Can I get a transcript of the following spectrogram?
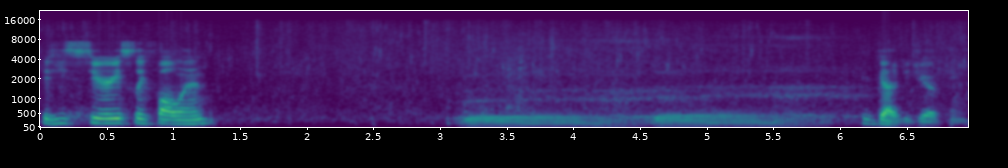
Did he seriously fall in? You've got to be joking.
